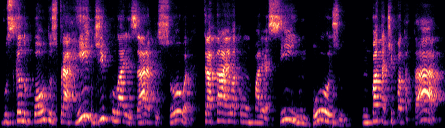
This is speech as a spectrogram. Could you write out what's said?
buscando pontos para ridicularizar a pessoa, tratar ela como um palhacinho, um bozo, um patati patatá,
